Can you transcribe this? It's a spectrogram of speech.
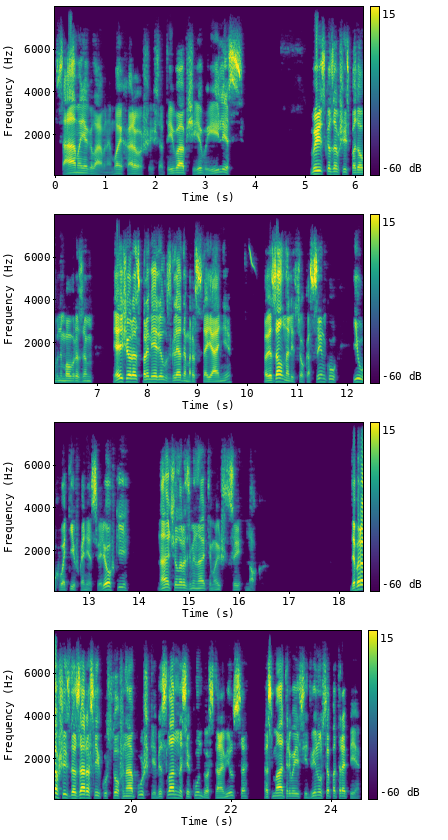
Самое главное, мой хороший, что ты вообще вылез». Высказавшись подобным образом, я еще раз промерил взглядом расстояние, повязал на лицо косынку и, ухватив конец веревки, начал разминать мышцы ног. Добравшись до зарослей кустов на опушке, Беслан на секунду остановился, осматриваясь, и двинулся по тропе.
